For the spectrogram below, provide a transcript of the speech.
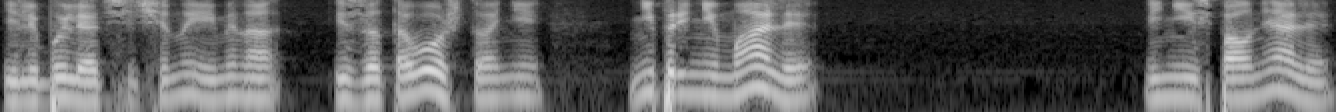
или были отсечены именно из-за того, что они не принимали и не исполняли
